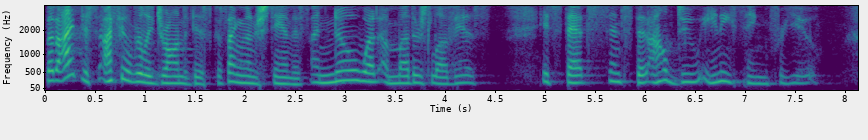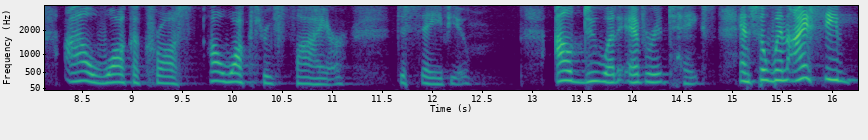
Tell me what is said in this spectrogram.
But I just I feel really drawn to this because I can understand this. I know what a mother's love is. It's that sense that I'll do anything for you. I'll walk across. I'll walk through fire to save you. I'll do whatever it takes. And so when I see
